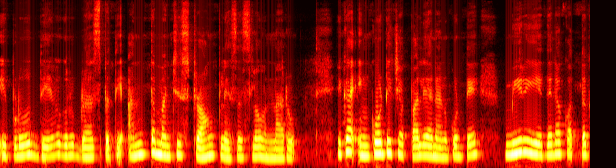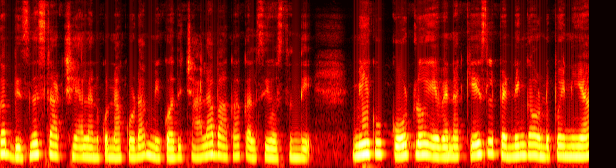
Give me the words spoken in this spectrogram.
ఇప్పుడు దేవగురు బృహస్పతి అంత మంచి స్ట్రాంగ్ ప్లేసెస్లో ఉన్నారు. ఇక ఇంకోటి చెప్పాలి అని అనుకుంటే మీరు ఏదైనా కొత్తగా బిజినెస్ స్టార్ట్ చేయాలనుకున్నా కూడా మీకు అది చాలా బాగా కలిసి వస్తుంది. మీకు కోర్టులో ఏవైనా కేసులు పెండింగ్గా ఉండిపోయినాయా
